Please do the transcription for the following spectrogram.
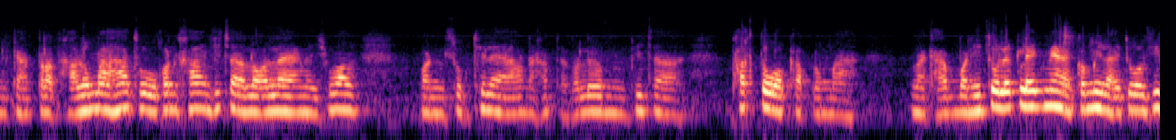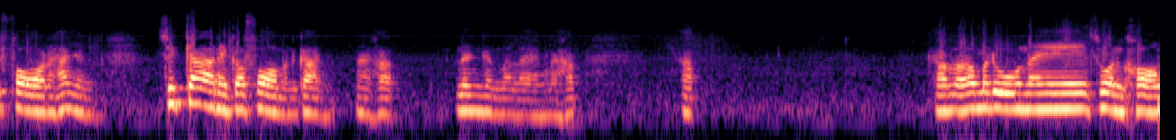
มีการปรับฐานลงมาฮะทูค่อนข้างที่จะร้อนแรงในช่วงวันศุกร์ที่แล้วนะครับ แต่ก็เริ่มที่จะพักตัวกลับลงมานะครับ วันนี้ตัวเล็กๆเนี่ยก็มีหลายตัวที่ฟอนะฮะอย่าง ซิก้าเนี่ยก็ฟอร์เหมือนกันนะครับ เล่นกันมาแรงนะครับครับ ครับเรามาดูในส่วนของ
